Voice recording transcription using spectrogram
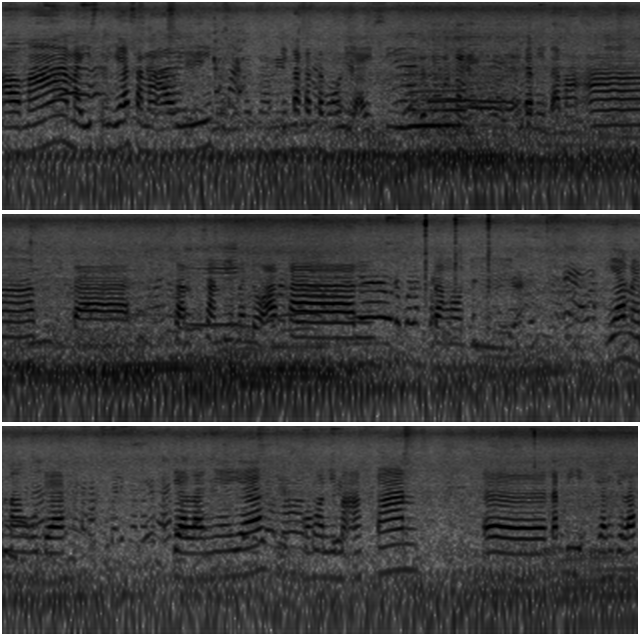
Alma, sama istrinya, sama Alif kita ketemu di ICU kita minta maaf kita sam- sambil mendoakan. Bang Odi. Ya memang udah jalannya ya. Mohon dimaafkan. Eh, tapi yang jelas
